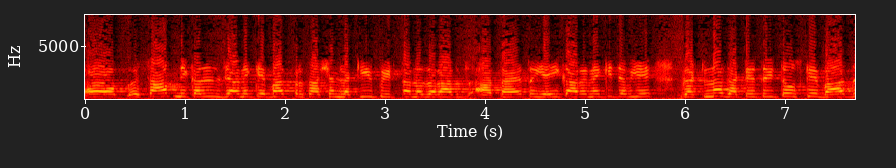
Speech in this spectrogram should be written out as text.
सांप निकल जाने के बाद प्रशासन लकीर पीटता नज़र आता है तो यही कारण है कि जब ये घटना घटित हुई तो उसके बाद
